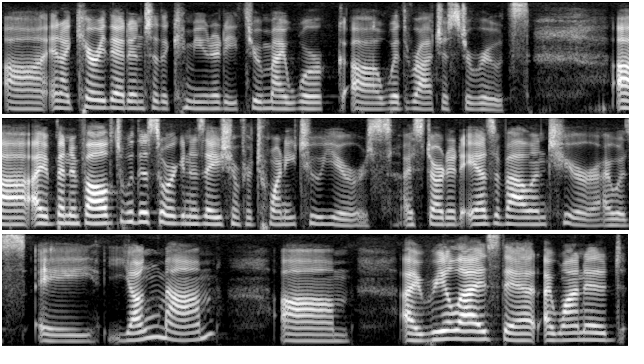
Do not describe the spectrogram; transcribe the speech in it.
uh, and I carry that into the community through my work uh, with Rochester Roots. Uh, I've been involved with this organization for 22 years. I started as a volunteer. I was a young mom. Um, I realized that I wanted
